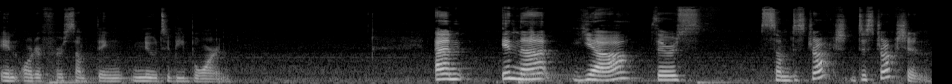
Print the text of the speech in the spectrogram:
in order for something new to be born. And in that, yeah, there's some destruction. destruction.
